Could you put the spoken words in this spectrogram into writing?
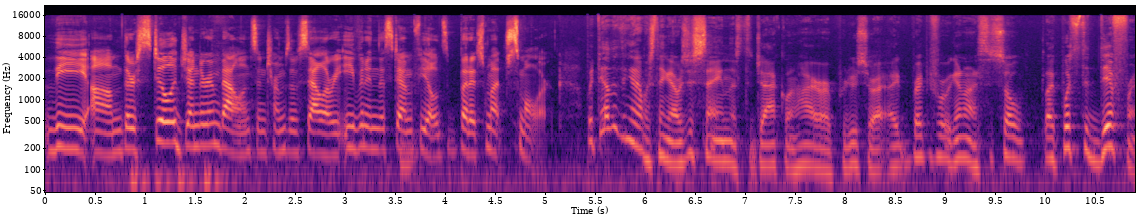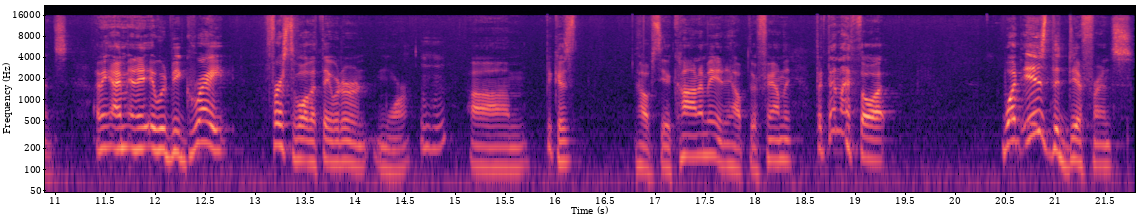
the, um, there's still a gender imbalance in terms of salary, even in the STEM fields, but it's much smaller. But the other thing I was thinking, I was just saying this to Jacqueline Heyer, our producer, I, I, right before we got on. I said, "So, like, what's the difference?" I mean, I mean, it, it would be great, first of all, that they would earn more, um, because it helps the economy, and it helps their family. But then I thought, what is the difference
